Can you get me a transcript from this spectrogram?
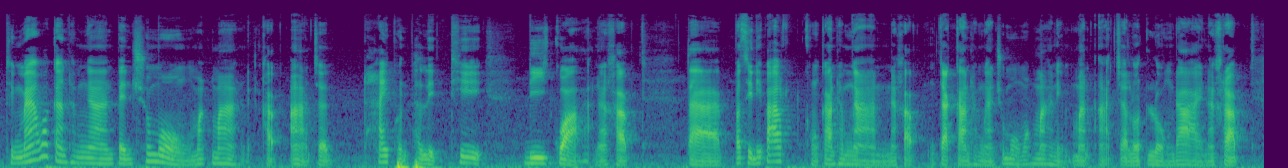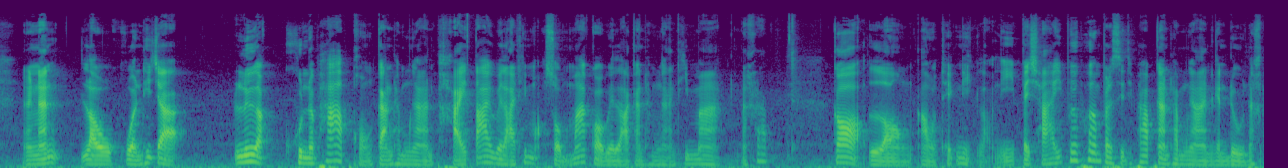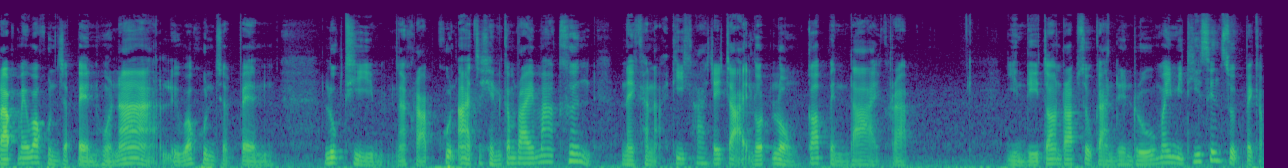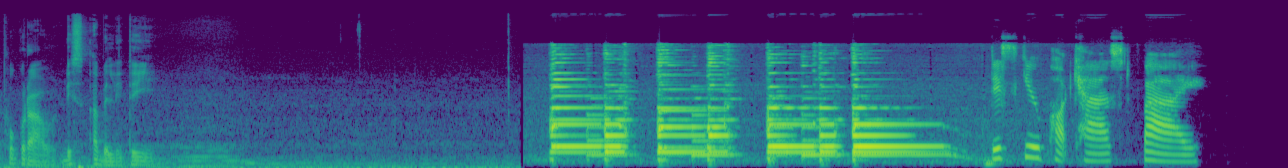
ถึงแม้ว่าการทำงานเป็นชั่วโมงมากๆนะครับอาจจะให้ผลผลิตที่ดีกว่านะครับ แต่ประสิทธิภาพของการทำงานนะครับ จากการทำงานชั่วโมงมากๆเนี่ยมันอาจจะลดลงได้นะครับ ดังนั้นเราควรที่จะเลือกคุณภาพของการทำงานภายใต้เวลาที่เหมาะสมมากกว่าเวลาการทำงานที่มากนะครับ ก็ลองเอาเทคนิคเหล่านี้ไปใช้เพื่อเพิ่มประสิทธิภาพการทำงานกันดูนะครับ ไม่ว่าคุณจะเป็นหัวหน้าหรือว่าคุณจะเป็นลูกทีมนะครับ คุณอาจจะเห็นกำไรมากขึ้น ในขณะที่ค่าใช้จ่ายลดลงก็เป็นได้ครับ ยินดีต้อนรับสู่การเรียนรู้ไม่มีที่สิ้นสุดไปกับพวกเรา Disability This Skill Podcast by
